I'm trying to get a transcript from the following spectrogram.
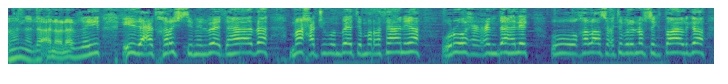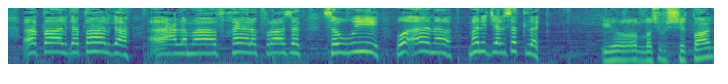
أنا لا أنا ولا ألف زيي. إذا عاد خرجتي من البيت هذا ما حتشوفون بيتي مرة ثانية. وروحي عند أهلك. وخلاص اعتبري نفسك طالقة. آه، طالقة طالقة. أعلى ما في خيالك في راسك. سويه وأنا ماني جالست لك. يا الله شوف الشيطان.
